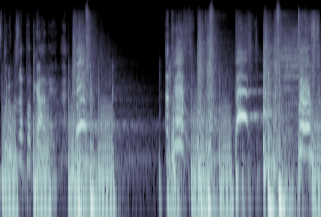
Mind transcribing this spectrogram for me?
Zdrób zapotkany. Pef! Pef! Pef! Pef!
